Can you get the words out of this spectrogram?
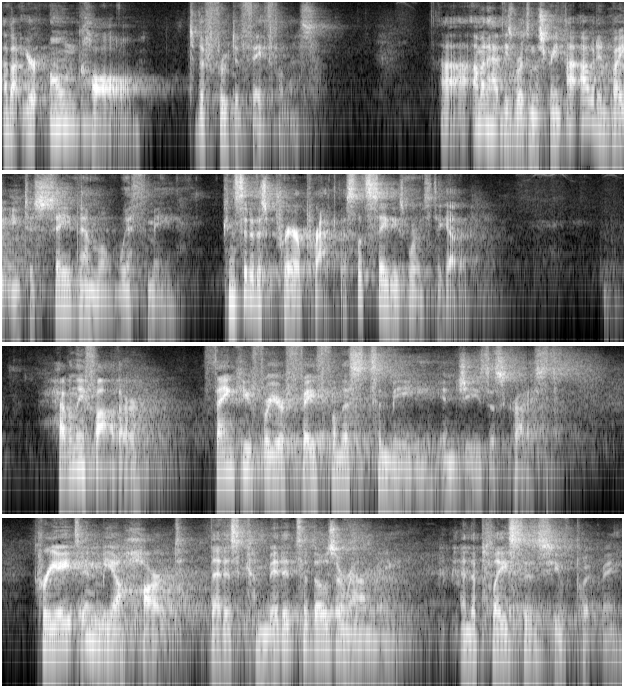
about your own call to the fruit of faithfulness. Uh, I'm going to have these words on the screen. I, I would invite you to say them with me. Consider this prayer practice. Let's say these words together. Heavenly Father, thank you for your faithfulness to me in Jesus Christ. Create in me a heart that is committed to those around me and the places you've put me.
